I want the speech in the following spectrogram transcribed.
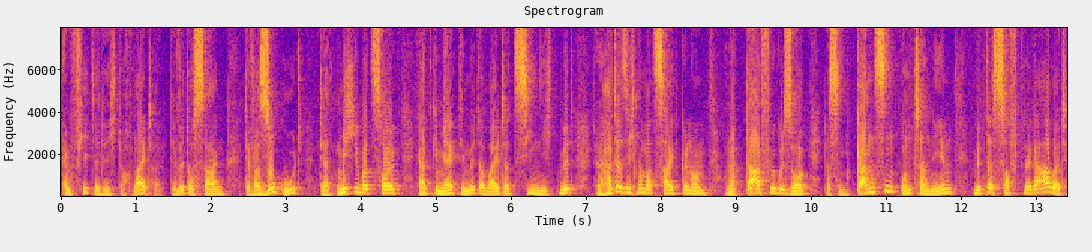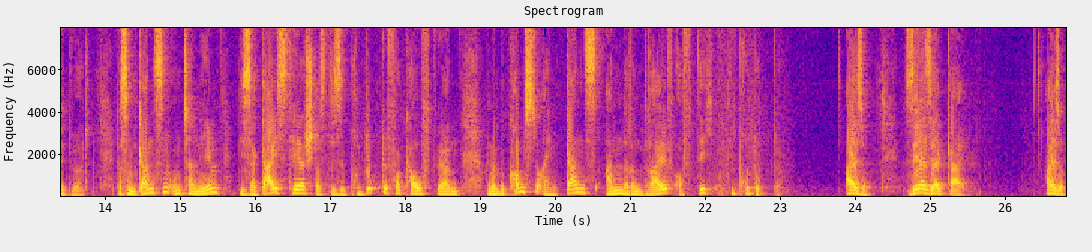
empfiehlt er dich doch weiter. Der wird doch sagen, der war so gut, der hat mich überzeugt, er hat gemerkt, die Mitarbeiter ziehen nicht mit. Dann hat er sich nochmal Zeit genommen und hat dafür gesorgt, dass im ganzen Unternehmen mit der Software gearbeitet wird. Dass im ganzen Unternehmen dieser Geist herrscht, dass diese Produkte verkauft werden. Und dann bekommst du einen ganz anderen Drive auf dich und die Produkte. Also, sehr, sehr geil. Also,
